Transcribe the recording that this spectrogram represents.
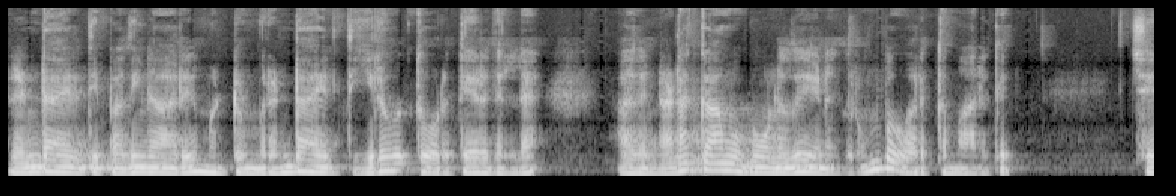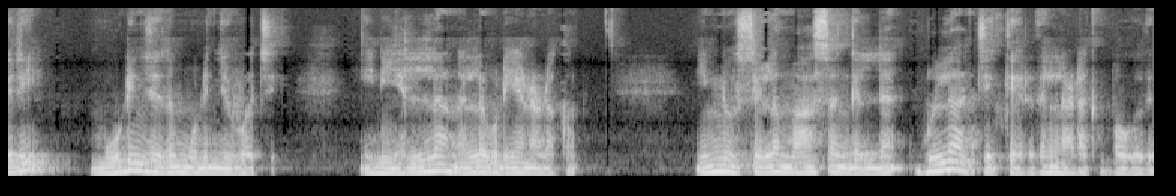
ரெண்டாயிரத்தி பதினாறு மற்றும் ரெண்டாயிரத்தி இருபத்தோரு தேர்தலில் அது நடக்காமல் போனது எனக்கு ரொம்ப வருத்தமாக இருக்குது சரி முடிஞ்சதும் முடிஞ்சு போச்சு. இனி எல்லாம் நல்லபடியாக நடக்கும். இன்னும் சில மாதங்களில் உள்ளாட்சி தேர்தல் நடக்க போகுது.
